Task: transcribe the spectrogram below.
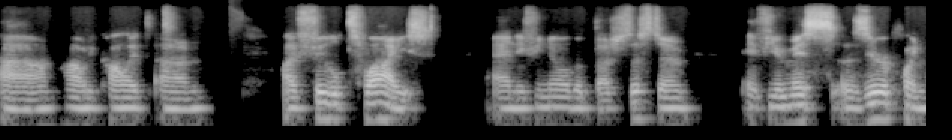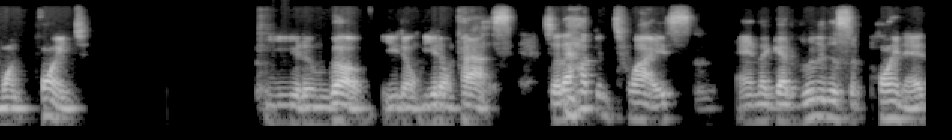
uh, how do you call it? Um, i failed twice. And if you know the dutch system if you miss a 0.1 point you don't go. You don't you don't pass. So that happened twice and i got really disappointed.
